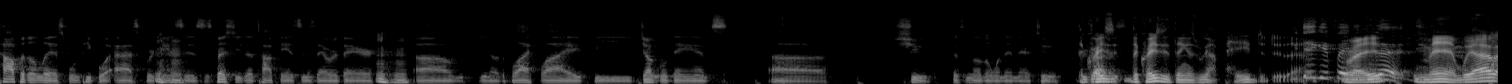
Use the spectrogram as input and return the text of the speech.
top of the list when people asked for Mhm. dances, especially the top dances that were there. Mm-hmm. Um, you know, the black light, the jungle dance. Uh, shoot, there's another one in there too. The crazy the crazy thing is we got paid to do we that. did get paid to right? do that. Man, we I,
